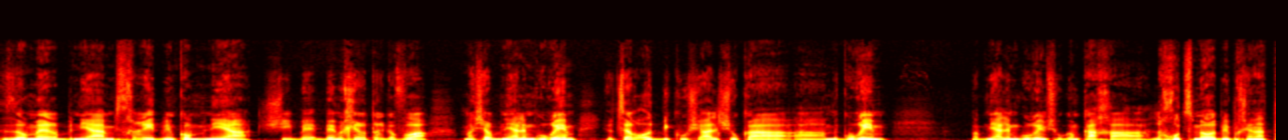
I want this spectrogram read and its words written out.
זה אומר בנייה מסחרית במקום בנייה שהיא במחיר יותר גבוה מאשר בנייה למגורים, יוצר עוד ביקוש על שוק המגורים, הבנייה למגורים שהוא גם ככה לחוץ מאוד מבחינת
